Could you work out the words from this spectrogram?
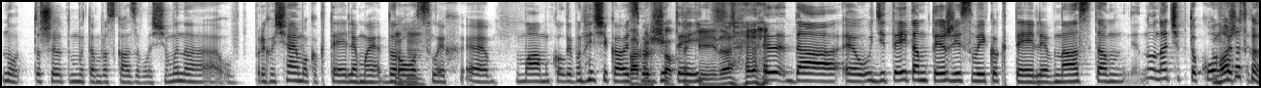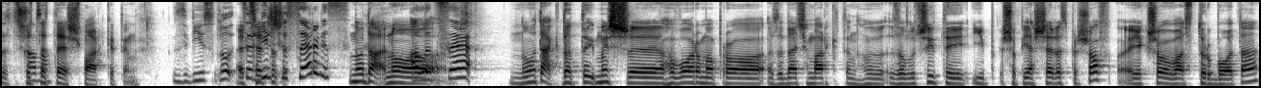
ну, то, що ми там розказували, що ми на, пригощаємо коктейлями дорослих е, мам, коли вони чекають своїх дітей. такий, да? Е, Да, у дітей там теж є свої коктейлі. В нас там, ну, начебто, кофе. Можна сказати, що це теж маркетинг. Звісно. Ну, це, це більше то- сервіс, Ну да, ну, але це Ну так, ну, ти, ми ж е, говоримо про задачу маркетингу залучити, і щоб я ще раз прийшов. е, Якщо у вас турбота,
